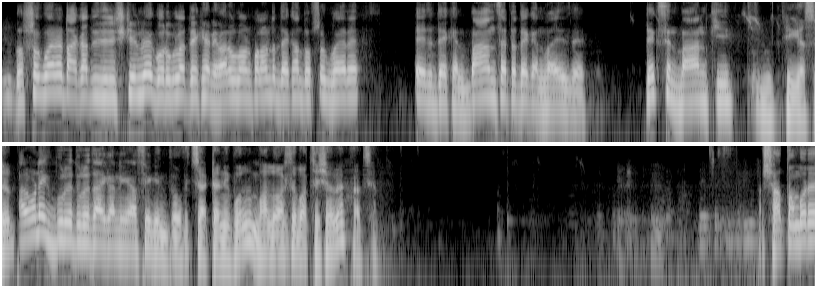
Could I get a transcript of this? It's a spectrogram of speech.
দর্শক ভাইরা টাকা দিয়ে জিনিস কিনবে গরুগুলা দেখে নেবে আর উলান পালানটা দেখান দর্শক ভাইরা। এই যে দেখেন বান সেটা দেখেন ভাই এই যে। দেখছেন বান কি? ঠিক আছে। আর অনেক দূরে দূরে জায়গা নিয়ে আছে কিন্তু। চারটা নিপুল ভালো আছে বাচ্চা হিসাবে? আচ্ছা। সাত নম্বরে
